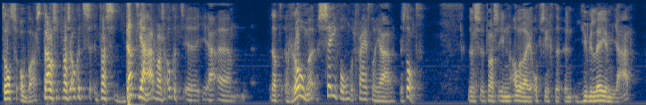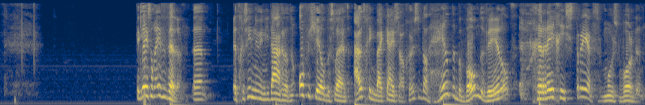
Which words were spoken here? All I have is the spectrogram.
trots op was. Trouwens, het was ook het, het was dat jaar was ook het, ja, ehm, dat Rome 750 jaar bestond. Dus het was in allerlei opzichten een jubileumjaar. Ik lees nog even verder. Uh, het gezien nu in die dagen dat een officieel besluit uitging bij keizer Augustus dat heel de bewoonde wereld geregistreerd moest worden.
